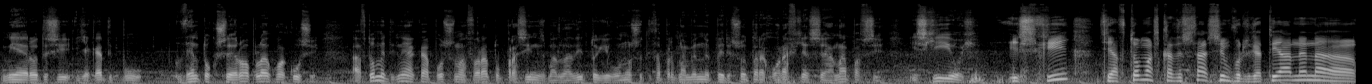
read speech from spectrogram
Μία ερώτηση για κάτι που δεν το ξέρω, απλά έχω ακούσει. Αυτό με τη νέα ΚΑΠ όσον αφορά το πρασίνισμα, δηλαδή το γεγονός ότι θα πρέπει να μένουν περισσότερα χωράφια σε ανάπαυση, ισχύει ή όχι; ισχύει και αυτό μας καθιστά σύμφωνος γιατί αν ένα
